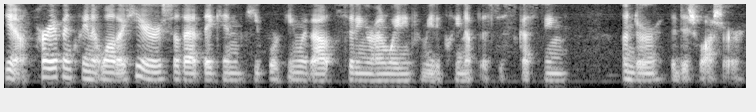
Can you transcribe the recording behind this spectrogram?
you know, hurry up and clean it while they're here so that they can keep working without sitting around waiting for me to clean up this disgusting under the dishwasher.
